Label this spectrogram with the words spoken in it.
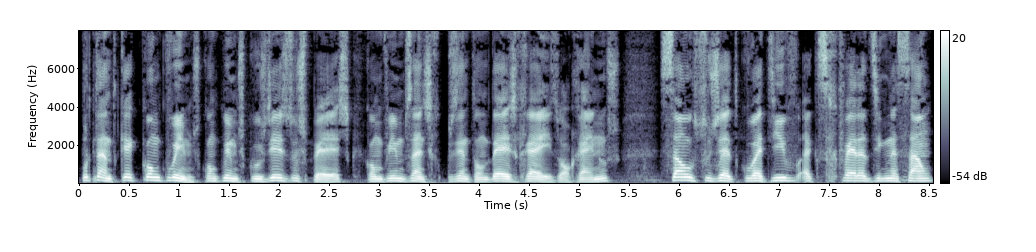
Portanto, o que é que concluímos? Concluímos que os dedos dos pés, que como vimos antes representam 10 reis ou reinos, são o sujeito coletivo a que se refere a designação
